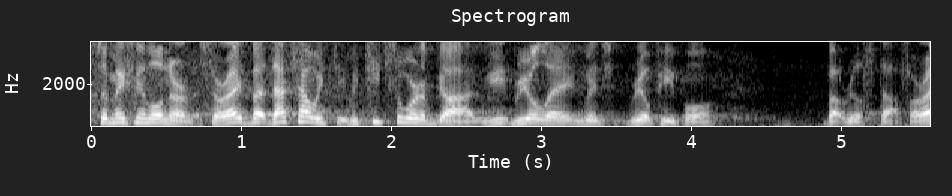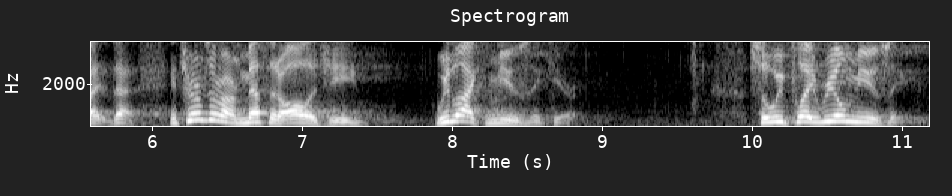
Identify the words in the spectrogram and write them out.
so it makes me a little nervous. All right? But that's how we, we teach the Word of God. Real language, real people, about real stuff. All right? That, in terms of our methodology, we like music here. So we play real music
